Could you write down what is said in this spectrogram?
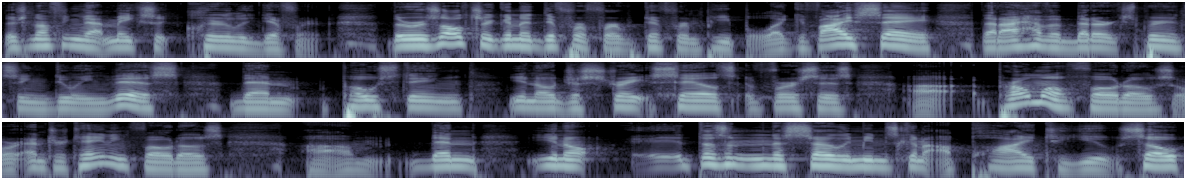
there's nothing that makes it clearly different. The results are going to differ for different people. Like if I say that I have a better experience in doing this than posting, you know, just straight sales versus uh, promo photos or entertaining photos, um, then you know it doesn't necessarily mean it's going to apply to you. So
